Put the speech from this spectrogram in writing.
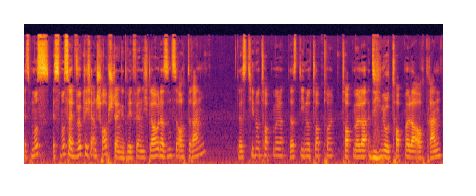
Es muss, es muss halt wirklich an Schraubstellen gedreht werden. Ich glaube, da sind sie auch dran. Da ist Tino Topmüller, das Dino Top, Topmüller, Dino Topmüller auch dran,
